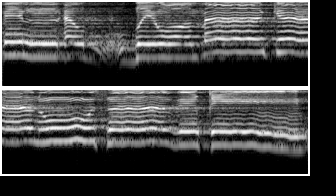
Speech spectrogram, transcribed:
في الأرض وما كانوا سابقين.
